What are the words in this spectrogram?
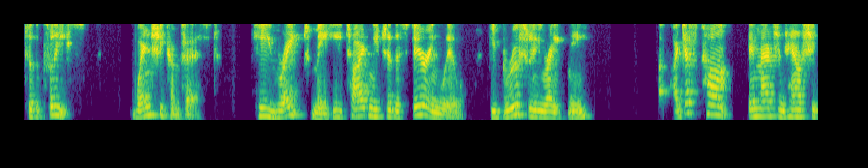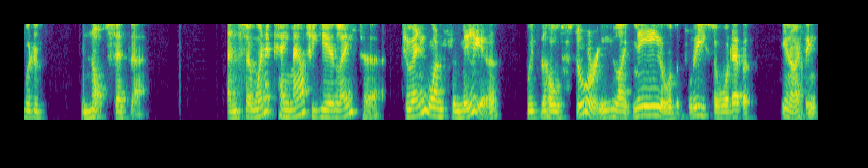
to the police when she confessed, he raped me, he tied me to the steering wheel, he brutally raped me. I just can't imagine how she would have not said that. And so when it came out a year later, to anyone familiar with the whole story, like me or the police or whatever, you know, I think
